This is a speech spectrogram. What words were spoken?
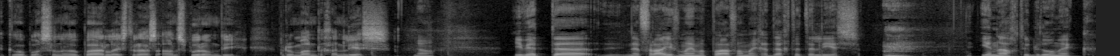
ek hoop ons sal nou 'n paar luisteraars aanspoor om die roman te gaan lees. Nou. Jy weet uh, nou vra jy vir my om 'n paar van my gedigte te lees. Een nag toe droom ek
